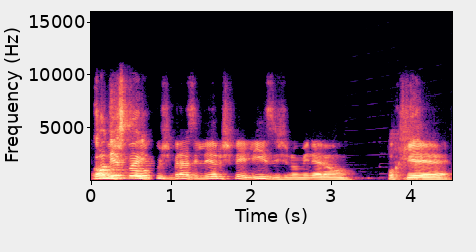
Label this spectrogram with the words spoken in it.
Qual um desses foi? poucos brasileiros felizes no Mineirão, porque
